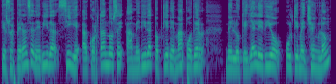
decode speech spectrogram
que su esperanza de vida sigue acortándose a medida que obtiene más poder de lo que ya le dio Ultimate Shenlong?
